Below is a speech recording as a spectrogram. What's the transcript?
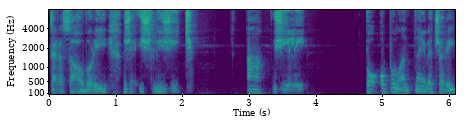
Teraz sa hovorí, že išli žiť. A žili. Po opulentnej večeri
